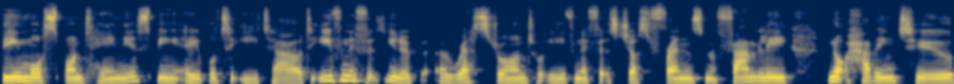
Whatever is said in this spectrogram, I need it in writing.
being more spontaneous being able to eat out even if it's you know a restaurant or even if it's just friends and family not having to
